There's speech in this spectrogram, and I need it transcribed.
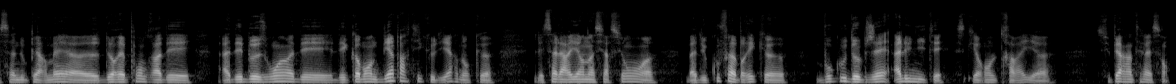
ça nous permet de répondre à des, à des besoins, des, des commandes bien particulières. Donc, les salariés en insertion, bah, du coup, fabriquent beaucoup d'objets à l'unité, ce qui rend le travail super intéressant.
